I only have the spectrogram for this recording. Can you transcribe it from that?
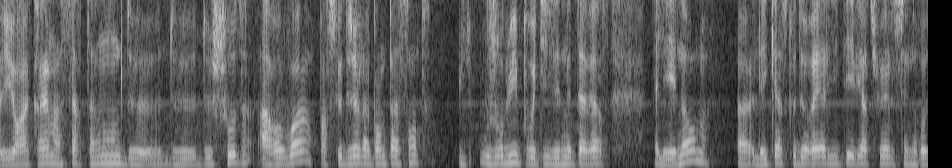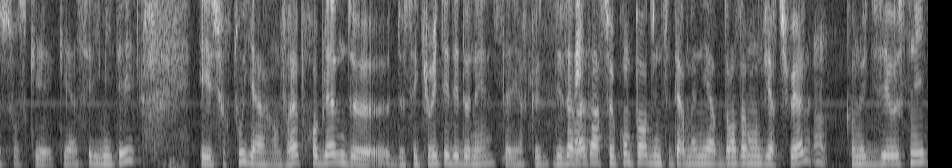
il y aura quand même un certain nombre de, de choses à revoir parce que déjà la bande passante, aujourd'hui, pour utiliser le métaverse, elle est énorme. Euh, les casques de réalité virtuelle, c'est une ressource qui est, assez limitée. Et surtout, il y a un vrai problème de, sécurité des données. C'est-à-dire que des avatars se comportent d'une certaine manière dans un monde virtuel, mm. comme le disait Osni.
